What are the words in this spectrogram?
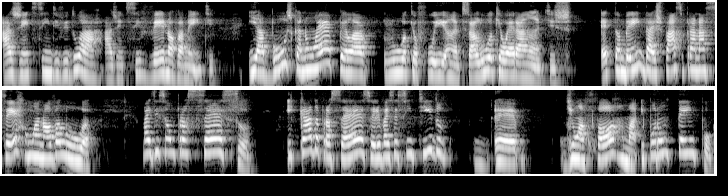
a gente se individuar, a gente se ver novamente. E a busca não é pela lua que eu fui antes, a lua que eu era antes é também dar espaço para nascer uma nova lua. Mas isso é um processo. E cada processo ele vai ser sentido é, de uma forma e por um tempo.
